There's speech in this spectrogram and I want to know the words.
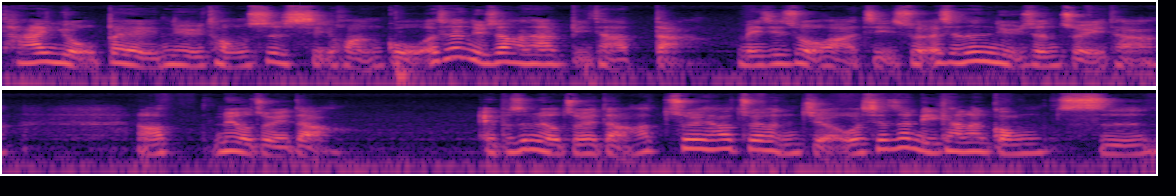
他有被女同事喜欢过，而且女生好像比他大，没记错的话几岁，而且是女生追他，然后没有追到。哎，不是没有追到，他追他追很久。我先生离开那公司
